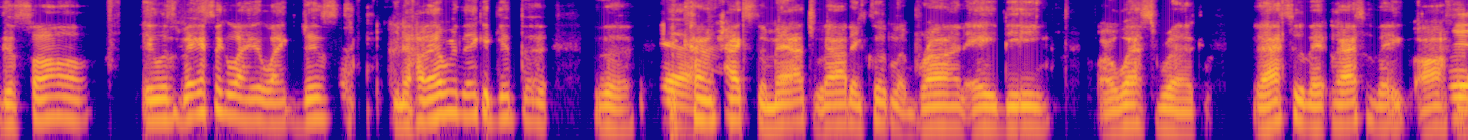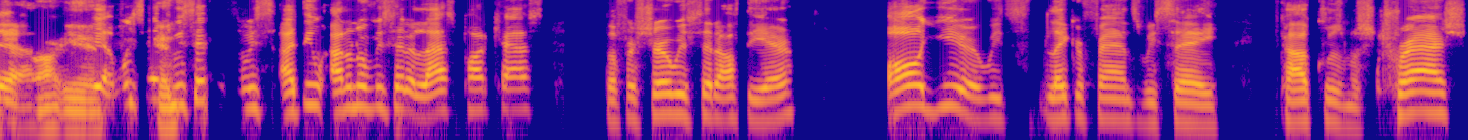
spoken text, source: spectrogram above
Gasol. It was basically like, just you know however they could get the the, the contracts to match without including LeBron, AD, or Westbrook. That's who they that's who they offer Yeah. yeah we said And- we said we, i think i don't know if we said it last podcast but for sure we said off the air all year we laker fans we say kyle kuzma's trash.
